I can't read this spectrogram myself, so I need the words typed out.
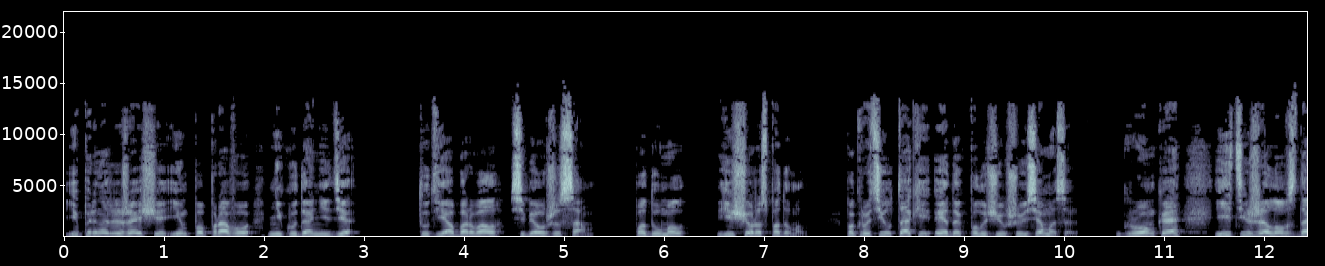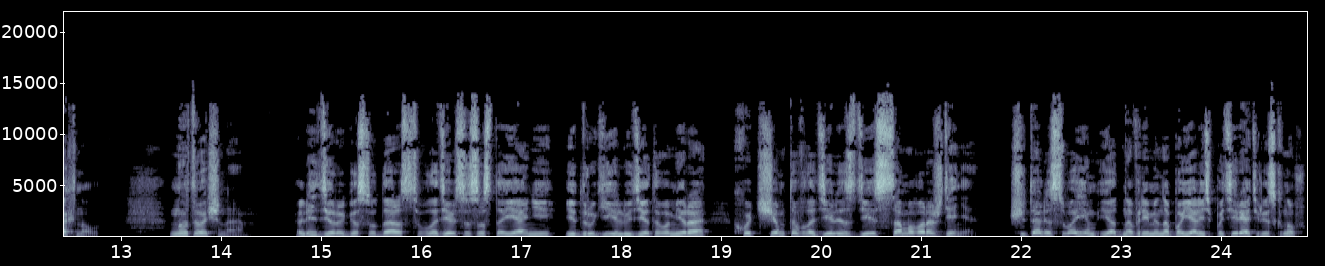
и принадлежащее им по праву никуда не де... Тут я оборвал себя уже сам. Подумал, еще раз подумал. Покрутил так и эдак получившуюся мысль. Громко и тяжело вздохнул. Ну точно, Лидеры государств, владельцы состояний и другие люди этого мира хоть чем-то владели здесь с самого рождения. Считали своим и одновременно боялись потерять, рискнув.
